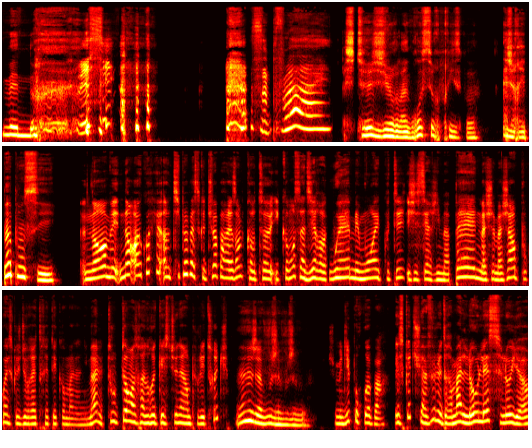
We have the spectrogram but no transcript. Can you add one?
Mais non. mais si. Surprise. Je te jure, la grosse surprise quoi. Ah, J'aurais pas pensé. Non, mais non, euh, quoi un petit peu parce que tu vois, par exemple, quand euh, il commence à dire euh, Ouais, mais moi, écoutez, j'ai servi ma peine, machin, machin, pourquoi est-ce que je devrais être traité comme un animal? Tout le temps en train de re-questionner un peu les trucs. Ah, j'avoue, j'avoue, j'avoue. Je me dis pourquoi pas. Est-ce que tu as vu le drama Lawless Lawyer?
